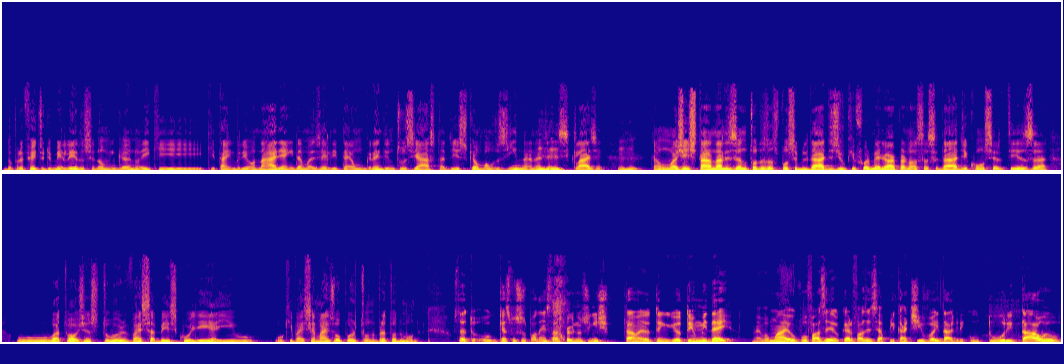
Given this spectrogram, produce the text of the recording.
do prefeito de Meleiro, se não me engano, aí que está embrionária ainda, mas ele é um grande entusiasta disso, que é uma usina né, uhum. de reciclagem. Uhum. Então a gente está analisando todas as possibilidades e o que for melhor para a nossa cidade, com certeza o, o atual gestor vai saber escolher aí o, o que vai ser mais oportuno para todo mundo. o que as pessoas podem estar se perguntando é o seguinte: tá, eu tenho, eu tenho uma ideia. Né? Vamos lá, eu vou fazer, eu quero fazer esse aplicativo aí da agricultura e tal. Eu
